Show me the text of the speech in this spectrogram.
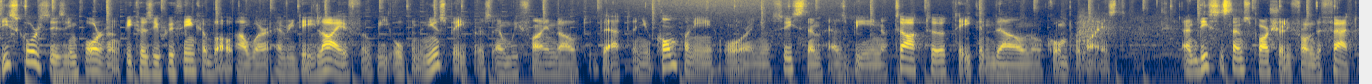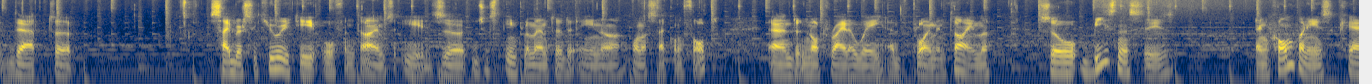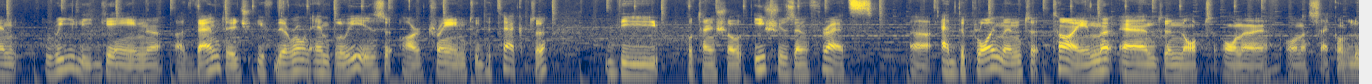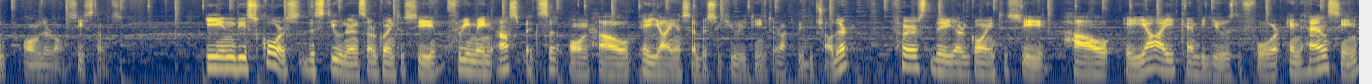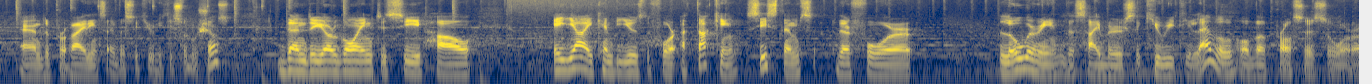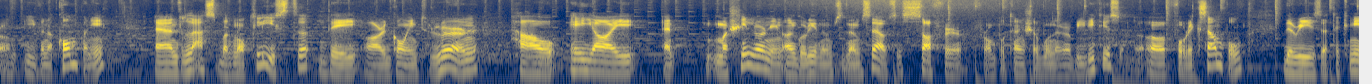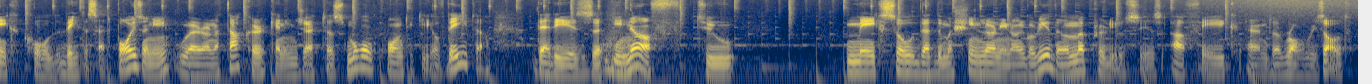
This course is important because if we think about our everyday life, we open the newspapers and we find out that a new company or a new system has been attacked, taken down, or compromised. And this stems partially from the fact that uh, cybersecurity oftentimes is uh, just implemented in a, on a second thought and not right away at deployment time. So businesses and companies can really gain advantage if their own employees are trained to detect the potential issues and threats uh, at deployment time and not on a, on a second loop on their own systems. In this course, the students are going to see three main aspects on how AI and cybersecurity interact with each other. First, they are going to see how AI can be used for enhancing and providing cybersecurity solutions. Then they are going to see how AI can be used for attacking systems, therefore lowering the cybersecurity level of a process or um, even a company. And last but not least, they are going to learn how AI and machine learning algorithms themselves suffer from potential vulnerabilities. Uh, for example, there is a technique called dataset poisoning, where an attacker can inject a small quantity of data that is enough to make so that the machine learning algorithm produces a fake and a wrong result.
